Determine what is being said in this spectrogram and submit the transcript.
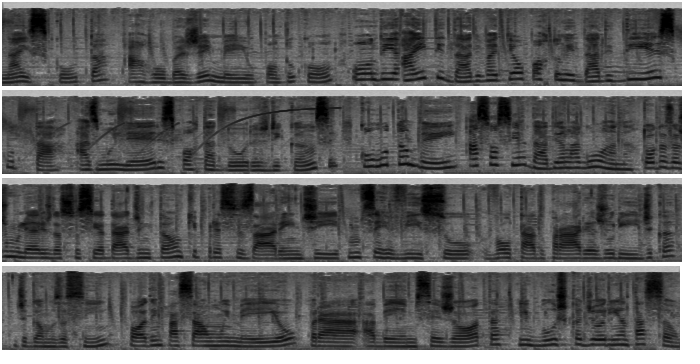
na escuta, gmail.com, onde a entidade vai ter a oportunidade de escutar as mulheres portadoras de câncer, como também a sociedade alagoana. Todas as mulheres da sociedade, então, que precisarem de um serviço voltado para a área jurídica, digamos assim, podem passar um e-mail para a BMCJ em busca de orientação.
